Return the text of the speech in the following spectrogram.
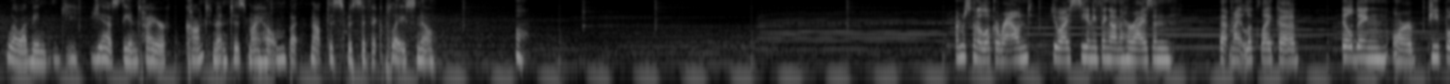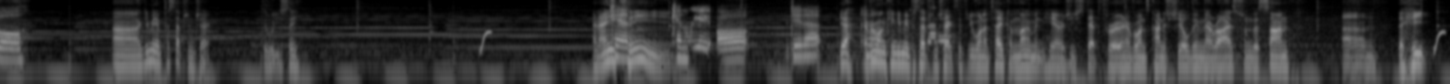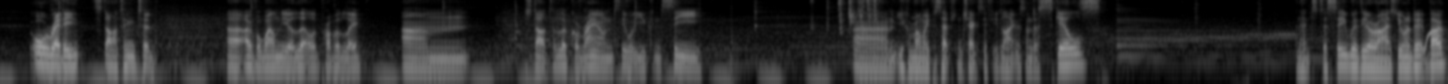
Well, I mean, y- yes, the entire continent is my home, but not this specific place, no. I'm just gonna look around. Do I see anything on the horizon that might look like a building or people? Uh, give me a perception check. See what you see. An 18. Can we all do that? Yeah, everyone can give me perception checks if you want to take a moment here as you step through, and everyone's kind of shielding their eyes from the sun. Um, the heat already starting to uh, overwhelm you a little, probably. Um, start to look around, see what you can see. Um, you can roll me perception checks if you'd like. It's under skills, and it's to see with your eyes. Do you want to do it, Bo?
